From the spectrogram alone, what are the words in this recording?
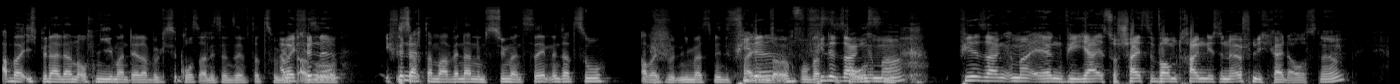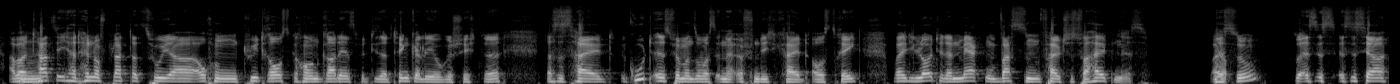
Aber ich bin halt dann auch nie jemand, der da wirklich so großartig seinen Senf dazu gibt. Aber ich also, finde, ich ich finde, sag da mal, wenn dann im Stream ein Statement dazu, aber ich würde niemals mir die Zeit nehmen, da irgendwo was viele zu sagen posten. immer, viele sagen immer irgendwie, ja, ist doch scheiße, warum tragen die es in der Öffentlichkeit aus, ne? Aber Mhm. tatsächlich hat Hand of Blood dazu ja auch einen Tweet rausgehauen, gerade jetzt mit dieser Tinkerleo-Geschichte, dass es halt gut ist, wenn man sowas in der Öffentlichkeit austrägt, weil die Leute dann merken, was ein falsches Verhalten ist. Weißt du? So, es ist, es ist ja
